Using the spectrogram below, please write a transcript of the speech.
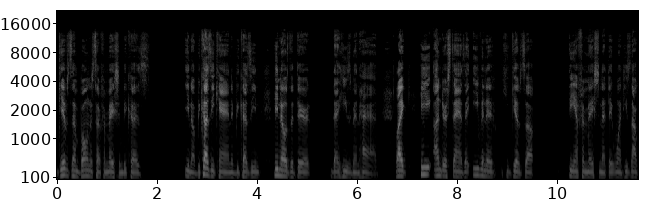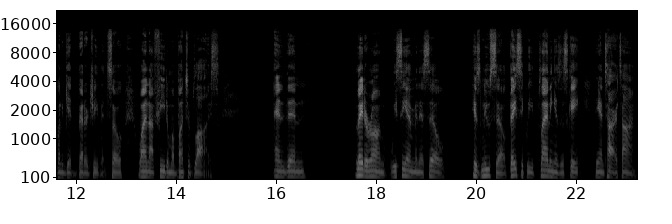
gives them bonus information because you know because he can and because he he knows that they're that he's been had like he understands that even if he gives up the information that they want he's not going to get better treatment so why not feed him a bunch of lies and then later on we see him in his cell his new cell, basically planning his escape the entire time.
